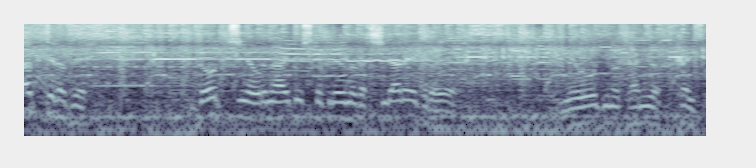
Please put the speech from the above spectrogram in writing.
待ってたぜ。どっちが俺の相手してくれるのか知らねえけどよ。妙義の谷は深いぞ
